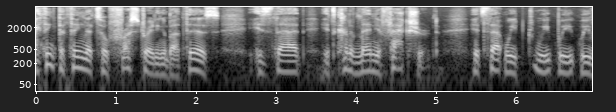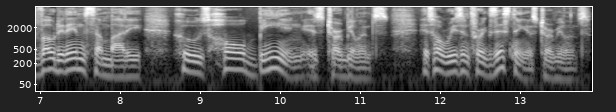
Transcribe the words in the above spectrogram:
I think the thing that's so frustrating about this is that it's kind of manufactured. It's that we, we, we, we voted in somebody whose whole being is turbulence. His whole reason for existing is turbulence.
